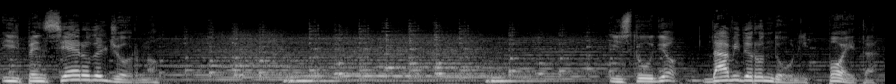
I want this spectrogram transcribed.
Il pensiero del giorno. In studio Davide Rondoni, poeta.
